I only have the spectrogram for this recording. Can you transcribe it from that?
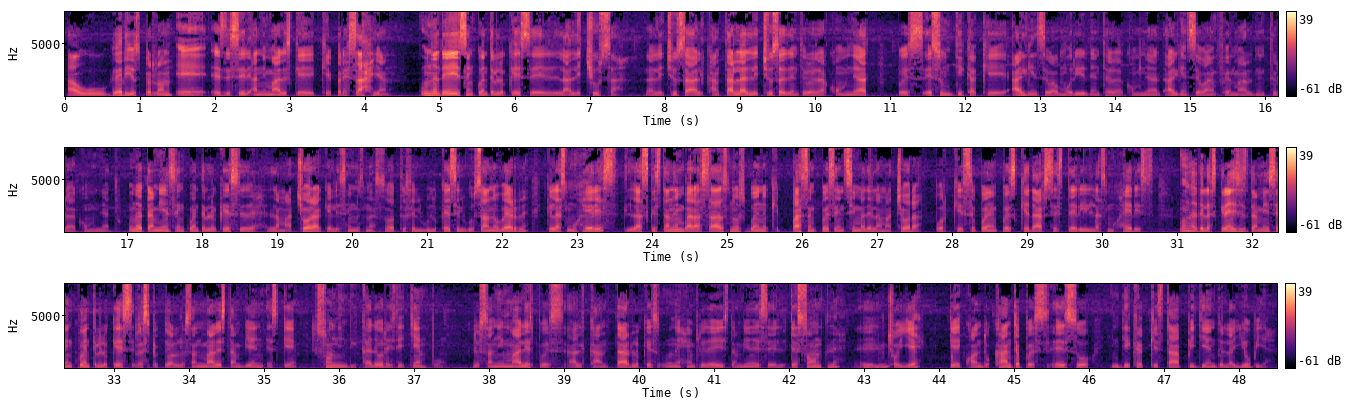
augurios, perdón, eh, es decir, animales que, que presagian. Uno de ellos se encuentra lo que es la lechuza. La lechuza, al cantar la lechuza dentro de la comunidad, pues eso indica que alguien se va a morir dentro de la comunidad, alguien se va a enfermar dentro de la comunidad. Una también se encuentra lo que es eh, la machora, que le decimos nosotros, el, lo que es el gusano verde, que las mujeres, las que están embarazadas, no es bueno que pasen pues encima de la machora, porque se pueden pues quedarse estériles las mujeres. Una de las creencias también se encuentra lo que es respecto a los animales también es que son indicadores de tiempo. Los animales pues al cantar lo que es un ejemplo de ellos también es el tesontle, el choye, que cuando canta pues eso indica que está pidiendo la lluvia.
